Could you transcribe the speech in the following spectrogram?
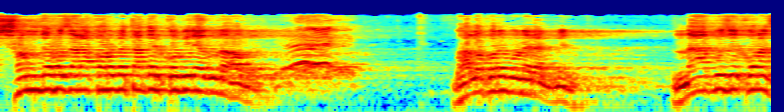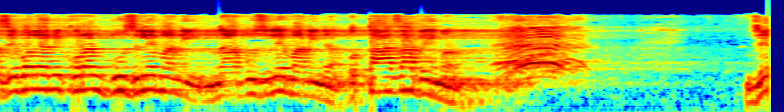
সন্দেহ যারা করবে, তাদের কবিরা গুণা হবে। ভালো করে মনে রাখবেন। না বুঝে কোরআন যে বলে আমি কোরআন বুঝলে মানি, না বুঝলে মানি না। ও তাজা বেইমান যে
